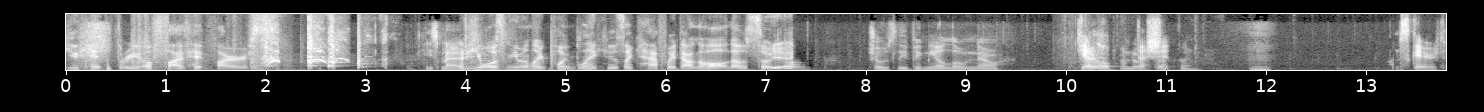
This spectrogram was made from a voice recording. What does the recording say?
you hit three of five hit fires. He's mad. And he wasn't even like point blank, he was like halfway down the hall. That was so Yeah. dumb. Joe's leaving me alone now. I Yeah, opened up that shit. thing. I'm scared.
